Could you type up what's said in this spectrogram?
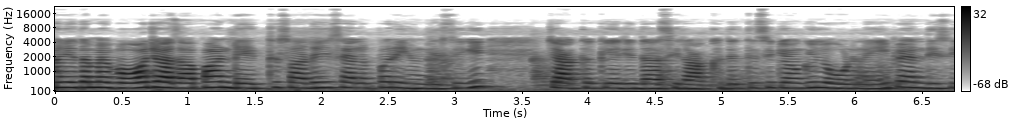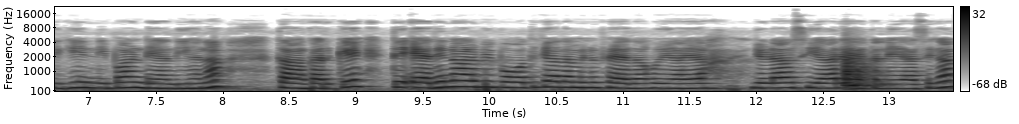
ਹਜੇ ਤਾਂ ਮੈਂ ਬਹੁਤ ਜ਼ਿਆਦਾ ਭਾਂਡੇ ਇੱਥੇ ਸਾਰੇ ਸੈਲ ਭਰੀ ਹੁੰਦੀ ਸੀਗੀ ਚੱਕ ਕੇ ਜਿੱਦਾਂ ਅਸੀਂ ਰੱਖ ਦਿੱਤੇ ਸੀ ਕਿਉਂਕਿ ਲੋੜ ਨਹੀਂ ਪੈਂਦੀ ਸੀਗੀ ਇੰਨੀ ਭਾਂਡਿਆਂ ਦੀ ਹਨਾ? ਤਾਂ ਕਰਕੇ ਤੇ ਇਹਦੇ ਨਾਲ ਵੀ ਬਹੁਤ ਜ਼ਿਆਦਾ ਮੈਨੂੰ ਫਾਇਦਾ ਹੋਇਆ ਆ। ਜਿਹੜਾ ਅਸੀਂ ਆ ਰੈਕ ਲਿਆ ਸੀਗਾ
